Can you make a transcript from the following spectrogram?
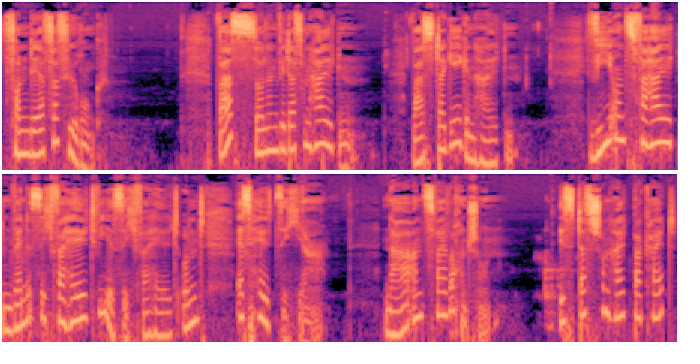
von der Verführung. Was sollen wir davon halten? Was dagegen halten? Wie uns verhalten, wenn es sich verhält, wie es sich verhält? Und es hält sich ja nahe an zwei Wochen schon. Ist das schon Haltbarkeit?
